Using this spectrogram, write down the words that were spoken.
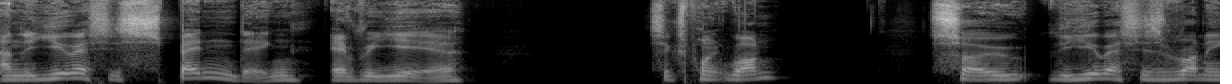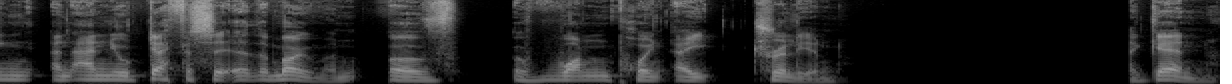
And the US is spending every year 6.1. So the US is running an annual deficit at the moment of, of 1.8 trillion. Again,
